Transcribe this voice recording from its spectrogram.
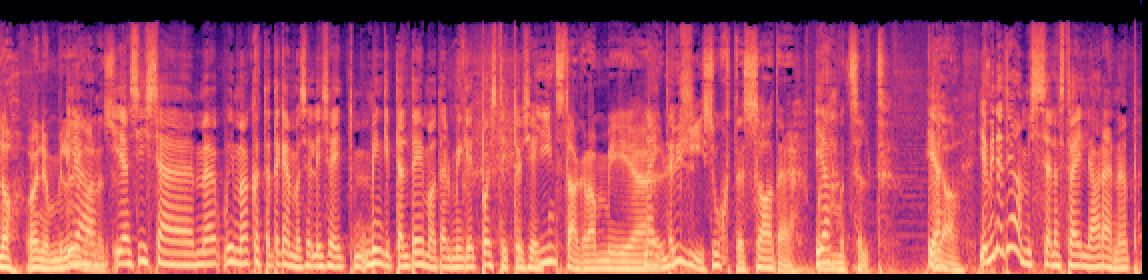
noh, on ju, millal ja iganes., ja siis äh, me võime hakata tegema selliseid mingitel teemadel mingeid postitusi. Instagrami äh, Näiteks. lühisuhtes saade põhimõtteliselt. jah, ja mine tea, mis sellest välja areneb.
